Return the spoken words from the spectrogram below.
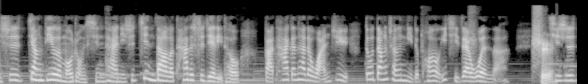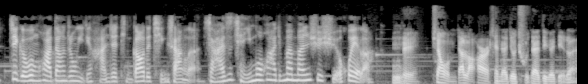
是降低了某种心态，你是进到了他的世界里头，把他跟他的玩具都当成你的朋友一起在问了。是，其实这个问话当中已经含着挺高的情商了，小孩子潜移默化就慢慢去学会了。对，像我们家老二现在就处在这个阶段。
